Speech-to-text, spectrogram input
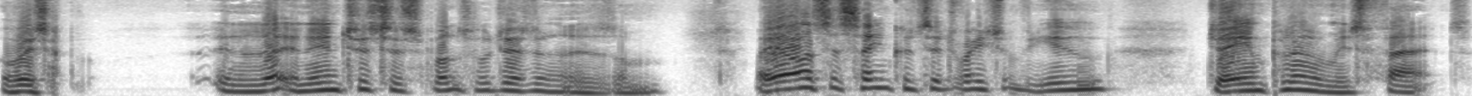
of in the interest of responsible journalism. May I ask the same consideration for you? Jane Plume is fat.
